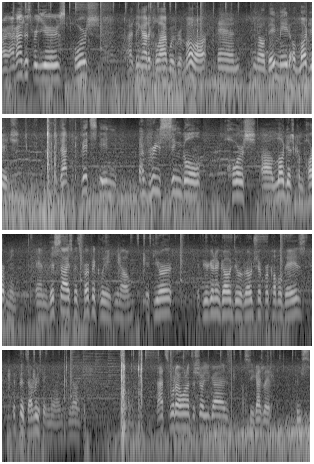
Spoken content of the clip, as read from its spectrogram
All right, I've had this for years. Porsche, I think had a collab with Rimowa and you know, they made a luggage that fits in every single Porsche uh, luggage compartment. And this size fits perfectly, you know, if you're if you're gonna go do a road trip for a couple days, it fits everything, man. You know, that's what I wanted to show you guys. I'll see you guys later. Peace.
